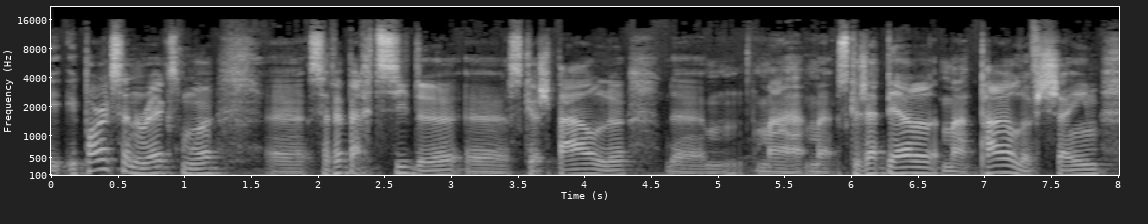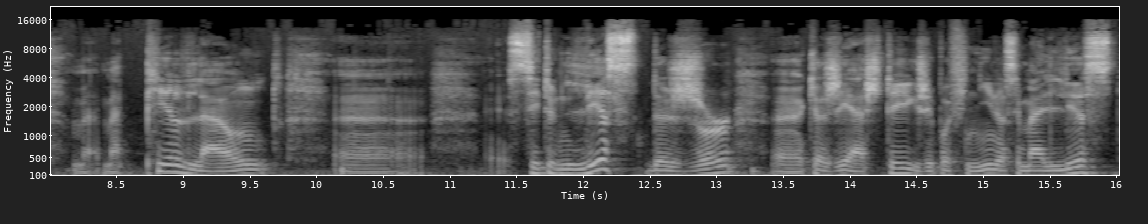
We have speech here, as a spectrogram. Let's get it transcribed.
et, et Parks and Recs moi euh, ça fait partie de euh, ce que je parle de ma, ce que j'appelle ma pile of shame ma, ma pile de la honte euh, c'est une liste de jeux euh, que j'ai acheté et que j'ai pas fini. là. C'est ma liste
